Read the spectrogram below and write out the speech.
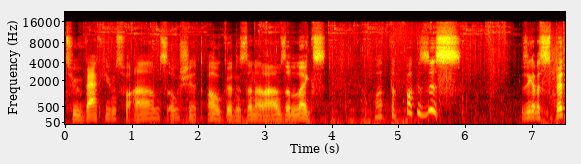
Two vacuums for arms? Oh shit. Oh goodness, they're not arms, they're legs. What the fuck is this? Is he gonna spit?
